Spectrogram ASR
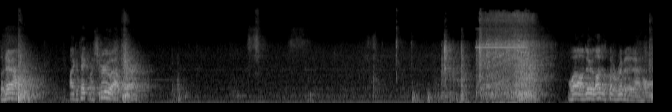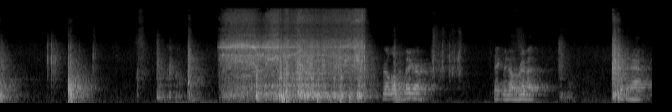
So now I can take my screw out there What I'll do is I'll just put a rivet in that hole. Drill a little bit bigger. Take me another rivet. Stick in that.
